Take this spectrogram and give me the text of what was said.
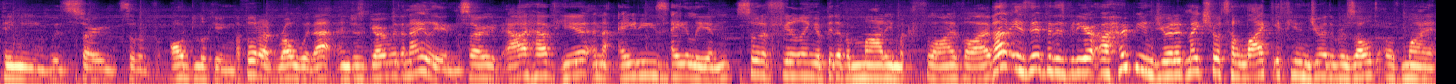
thingy was so sort of odd looking, I thought I'd roll with that and just go with an alien. So I have here an 80s alien, sort of feeling a bit of a Marty McFly vibe. That is it for this video. I hope you enjoyed it. Make sure to like if you enjoy the result of my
